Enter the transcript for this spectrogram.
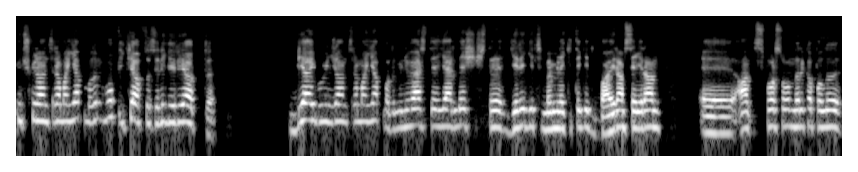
Üç gün antrenman yapmadım. Hop iki hafta seni geriye attı. Bir ay boyunca antrenman yapmadım. Üniversiteye yerleş, işte geri git, memlekete git, bayram, seyran, e, spor salonları kapalı,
